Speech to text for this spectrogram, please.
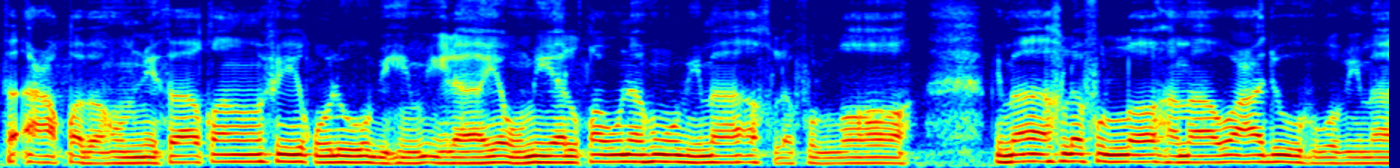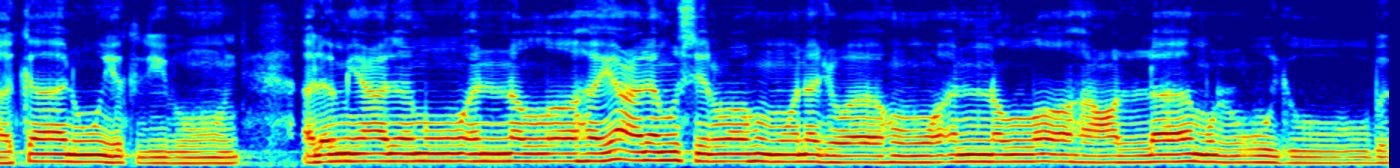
فأعقبهم نفاقا في قلوبهم إلى يوم يلقونه بما أخلفوا الله بما أخلفوا الله ما وعدوه وبما كانوا يكذبون. ألم يعلموا أن الله يعلم سرهم ونجواهم وأن الله علام الغيوب؟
